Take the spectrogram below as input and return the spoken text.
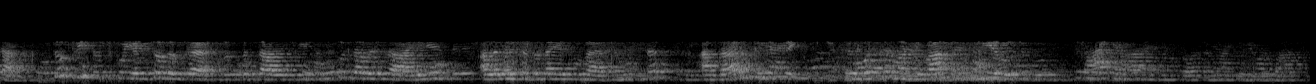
Так, ту квіточку, якщо ви вже розписали квіточку, залишаємо, але ми ще до неї повернемося. А зараз ви можете малювати зірочку. Так, я вам теж малювати.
